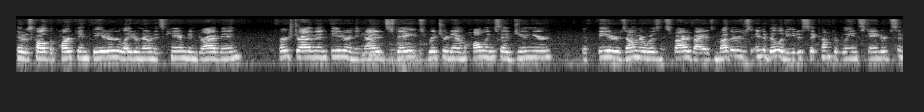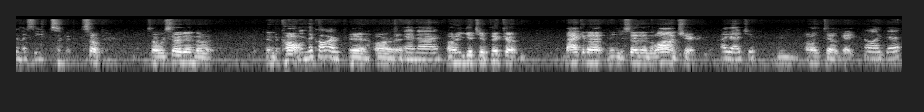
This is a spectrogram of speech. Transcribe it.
It was called the Park-In Theater, later known as Camden Drive-In. First drive-in theater in the United States. Richard M. Hollingshead Jr. The theater's owner was inspired by his mother's inability to sit comfortably in standard cinema seats So, so we sat in the in the car. in the car, Yeah, or and uh, or you get your pickup, back it up, and then you sit in the lawn chair I got you. or the tailgate. I like that.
